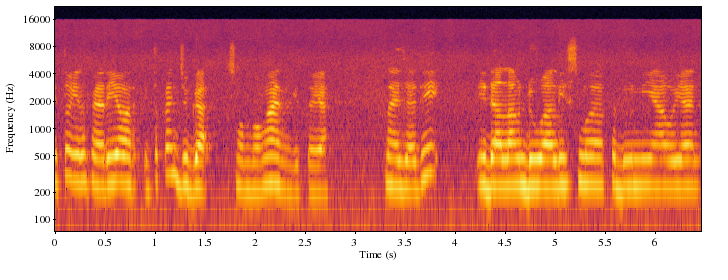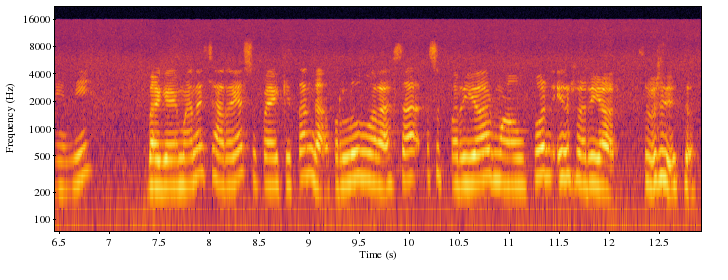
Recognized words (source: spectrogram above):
itu inferior, itu kan juga kesombongan gitu ya. Nah jadi di dalam dualisme keduniawian ini, bagaimana caranya supaya kita nggak perlu merasa superior maupun inferior seperti itu.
